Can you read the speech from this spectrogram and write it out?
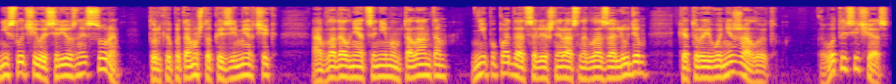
не случилось серьезной ссоры, только потому что Казимирчик обладал неоценимым талантом не попадаться лишний раз на глаза людям, которые его не жалуют. Вот и сейчас,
